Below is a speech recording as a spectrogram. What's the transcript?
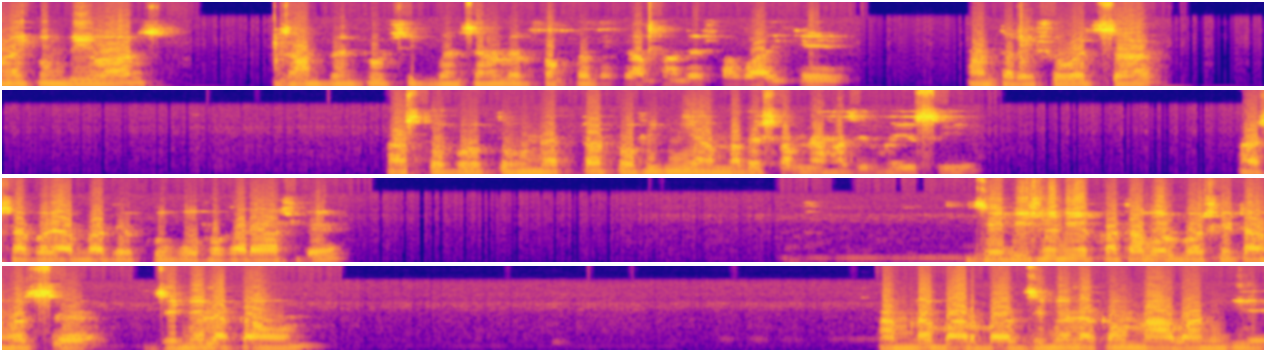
আলাইকুম ভিউয়ার্স জানবেন টু শিখবেন চ্যানেলের পক্ষ থেকে আপনাদের সবাইকে আন্তরিক শুভেচ্ছা। আজকে গুরুত্বপূর্ণ একটা টপিক নিয়ে আপনাদের সামনে হাজির হয়েছি। আশা করি আপনাদের খুব উপকারে আসবে। যে বিষয় নিয়ে কথা বলব সেটা হচ্ছে জিমেল অ্যাকাউন্ট আমরা বারবার জিমেল অ্যাকাউন্ট না বানিয়ে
